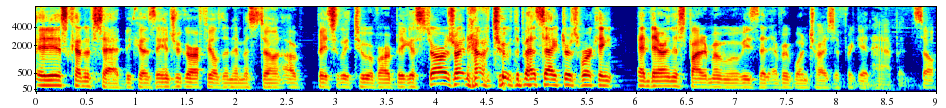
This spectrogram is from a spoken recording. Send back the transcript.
it is kind of sad because Andrew Garfield and Emma Stone are basically two of our biggest stars right now, two of the best actors working, and they're in the Spider-Man movies that everyone tries to forget happened. So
